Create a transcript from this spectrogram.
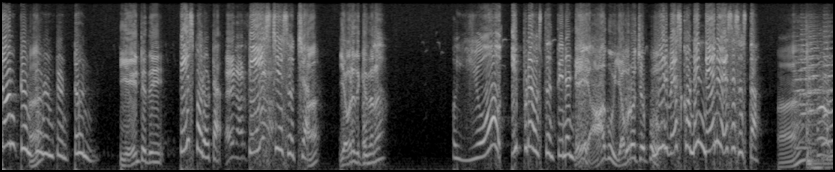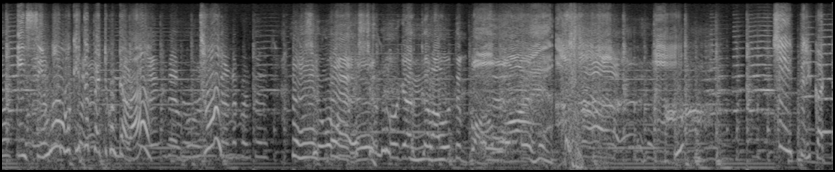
టున్ టున్ టున్ టున్ టున్. ఏంటిది? పీస్ పరోటా. పీస్ చేసి వచ్చా. ఆ? ఎవరిది కిందనా? అయ్యో ఇప్పుడే వస్తాను తినండి. ఏ ఆగు ఎవరో చెప్పు. మీరు వేసుకోండి నేను వేసేసి వస్తా. ఆ? ఈ సింహం ముఖితో పెట్టుకుంటావా? థూ. కట్ట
